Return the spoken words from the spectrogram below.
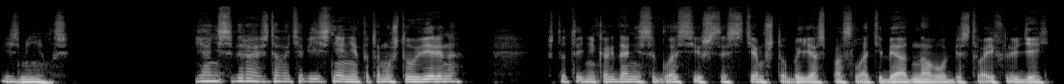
изменилось?» «Я не собираюсь давать объяснения, потому что уверена, что ты никогда не согласишься с тем, чтобы я спасла тебя одного без твоих людей».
